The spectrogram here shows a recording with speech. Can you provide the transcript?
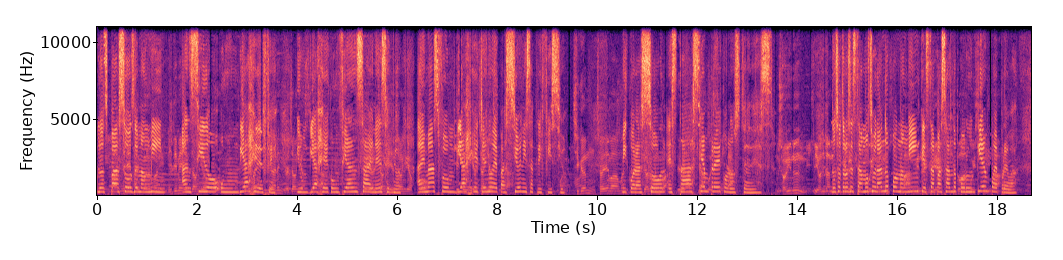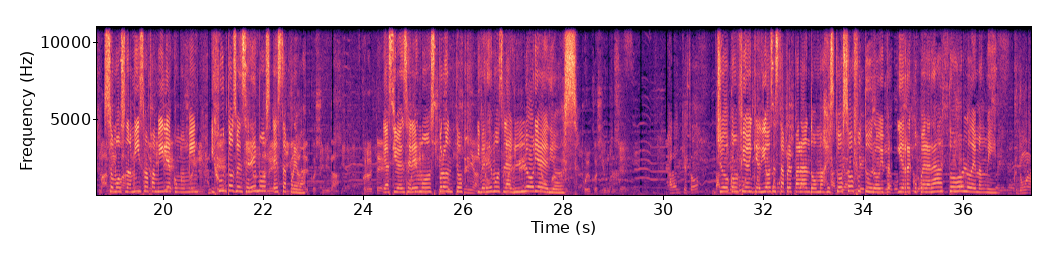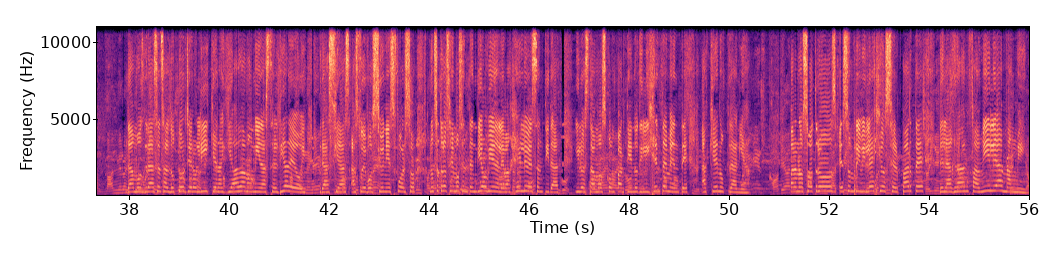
Los pasos de Manmin han sido un viaje de fe y un viaje de confianza en el Señor. Además fue un viaje lleno de pasión y sacrificio. Mi corazón está siempre con ustedes. Nosotros estamos orando por Manmin que está pasando por un tiempo de prueba. Somos una misma familia con Manmin y juntos venceremos esta prueba. Y así venceremos pronto y veremos la gloria de Dios. Yo confío en que Dios está preparando un majestuoso futuro y, recuperará todo lo de Mangmin. Damos gracias al doctor Lee, quien ha guiado a Mangmin hasta el día de hoy. Gracias a su devoción y esfuerzo, nosotros hemos entendido bien el Evangelio de Santidad y lo estamos compartiendo diligentemente aquí en Ucrania. Para nosotros es un privilegio ser parte de la gran familia Mangmin.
